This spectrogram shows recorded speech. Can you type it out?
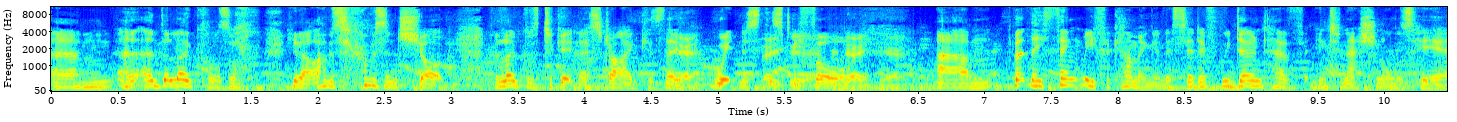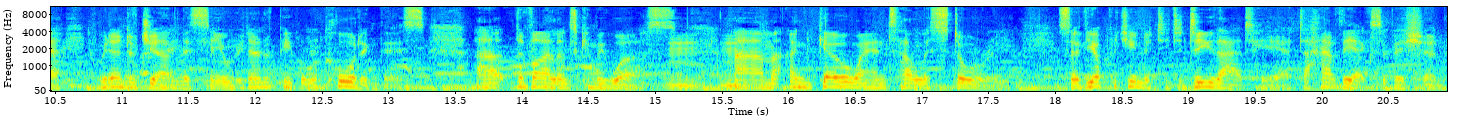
um, and the locals, you know, I was I was in shock. The locals took it in their stride because they've yeah, witnessed they this before. Yeah. Um, but they thanked me for coming, and they said if we don't have internationals here, if we don't have journalists here, if we don't have people recording this, uh, the violence can be worse. Mm, mm. Um, and go away and tell this story. So the opportunity to do that here, to have the exhibition,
